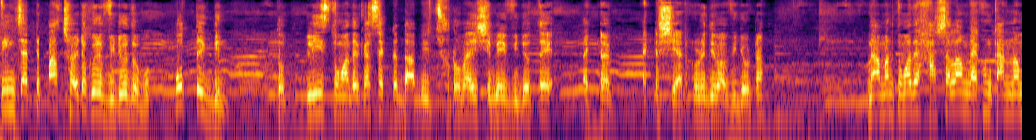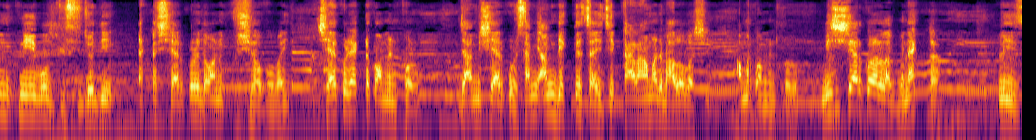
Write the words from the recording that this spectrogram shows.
তিন, চারটে, পাঁচ, ছয়টা করে ভিডিও দেবো প্রত্যেক দিন তো প্লিজ তোমাদের কাছে একটা দাবি, ছোট ভাই হিসেবে ভিডিওতে একটা একটা শেয়ার করে দিবা ভিডিওটা না মানে তোমাদের হাসালাম এখন কান্না মুখ নিয়ে বলতেছি? যদি একটা শেয়ার করে দাও, অনেক খুশি হব ভাই। শেয়ার করে একটা কমেন্ট করো, যে আমি শেয়ার করেছি। আমি আমি দেখতে চাই যে কারা আমার ভালোবাসে, আমার কমেন্ট করো। বেশি শেয়ার করা লাগবে না একটা? প্লিজ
